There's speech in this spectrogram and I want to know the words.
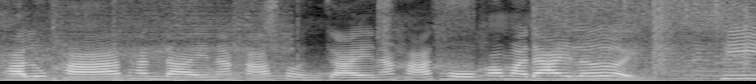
ถ้าลูกค้าท่านใดนะคะสนใจนะคะ โทรเข้ามาได้เลยที่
